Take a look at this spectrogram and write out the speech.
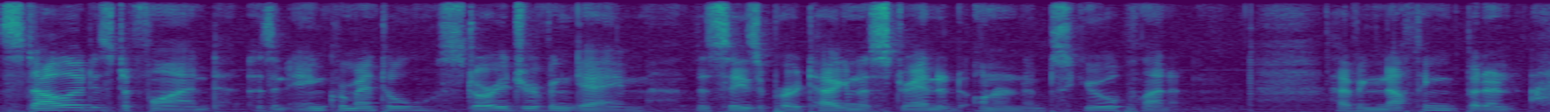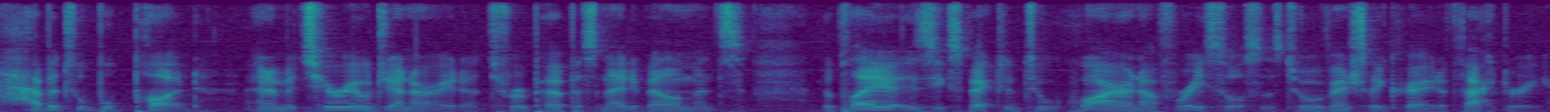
Starload is defined as an incremental, story driven game that sees a protagonist stranded on an obscure planet, having nothing but an habitable pod and a material generator to repurpose native elements. The player is expected to acquire enough resources to eventually create a factory.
